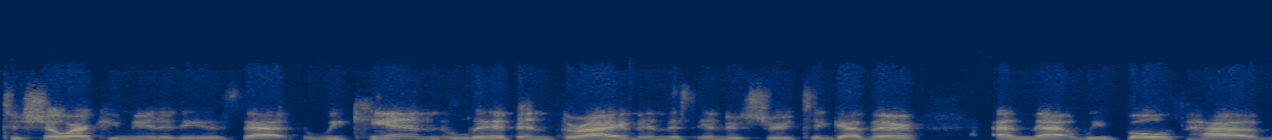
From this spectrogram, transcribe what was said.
to show our communities that we can live and thrive in this industry together and that we both have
